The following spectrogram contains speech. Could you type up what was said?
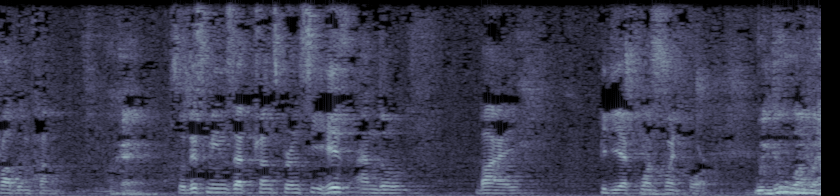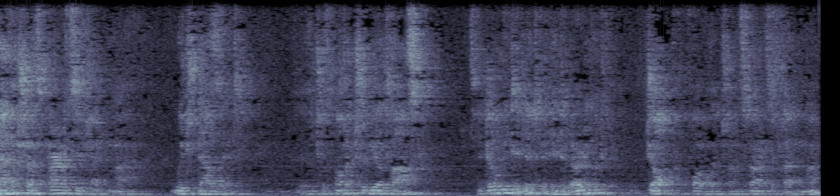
problem found. Okay. So this means that transparency is handled by PDF 1.4. We do want to have a transparency flattener, which does it, which is not a trivial task. Adobe did it, they did a very good job for the transparency flattener.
